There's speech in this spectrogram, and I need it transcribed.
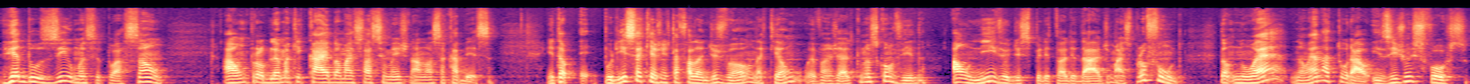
reduzir uma situação a um problema que caiba mais facilmente na nossa cabeça. Então, é, por isso é que a gente está falando de João, né, que é um evangelho que nos convida a um nível de espiritualidade mais profundo. Então, não é, não é natural, exige um esforço.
